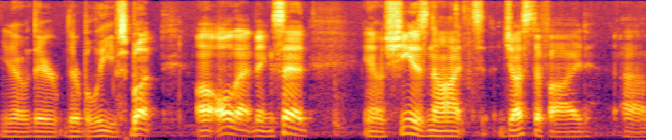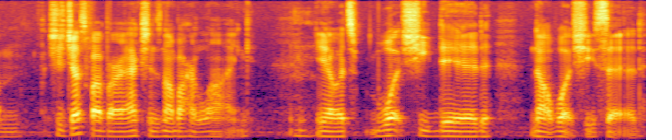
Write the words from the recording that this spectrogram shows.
you know their their beliefs. But uh, all that being said, you know she is not justified. Um, she's justified by her actions, not by her lying. You know, it's what she did, not what she said.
